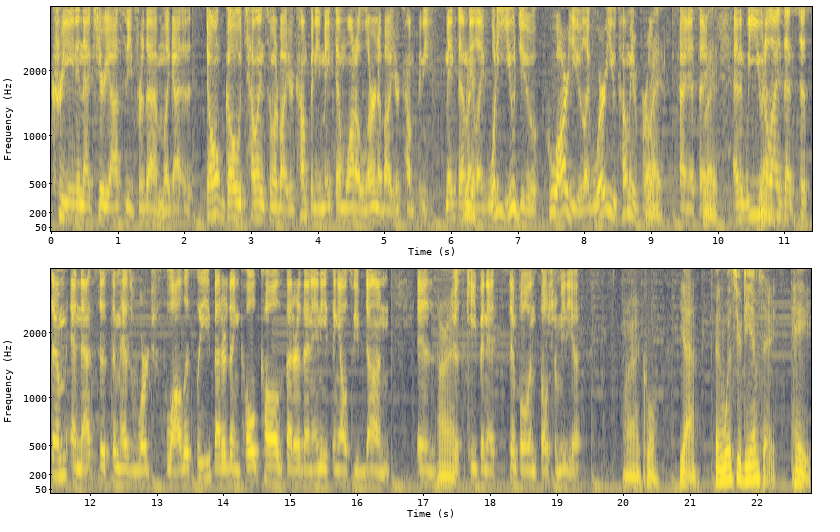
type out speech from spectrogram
creating that curiosity for them. Like, I, don't go telling someone about your company. Make them want to learn about your company. Make them right. be like, "What do you do? Who are you? Like, where are you coming from?" Right. Kind of thing. Right. And we utilize yeah. that system, and that system has worked flawlessly, better than cold calls, better than anything else we've done. is just keeping it simple in social media. All right, cool. Yeah. And what's your DM say? Hey,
